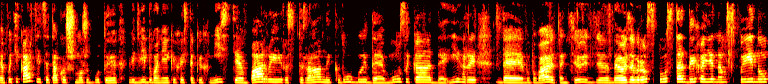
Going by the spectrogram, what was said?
Е, по цій карті це також може бути відвідування якихось таких місць, бари, ресторани, клуби, де музика, де ігри, де випивають, танцюють, де розпуста дихає нам в спину.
